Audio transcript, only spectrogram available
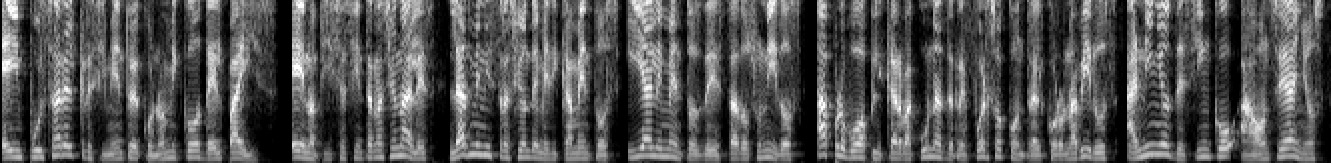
e impulsar el crecimiento económico del país. En noticias internacionales, la Administración de Medicamentos y Alimentos de Estados Unidos aprobó aplicar vacunas de refuerzo contra el coronavirus a niños de 5 a 11 años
